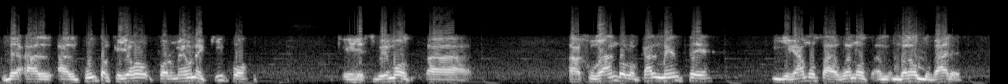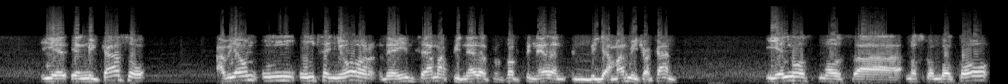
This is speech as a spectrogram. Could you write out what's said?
De- al, al punto que yo formé un equipo que estuvimos ah, ah, jugando localmente y llegamos a buenos, a buenos lugares. Y en, en mi caso, había un, un, un señor de ahí, se llama Pineda, el profesor Pineda, en, en Villamar, Michoacán. Y él nos nos, ah, nos convocó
